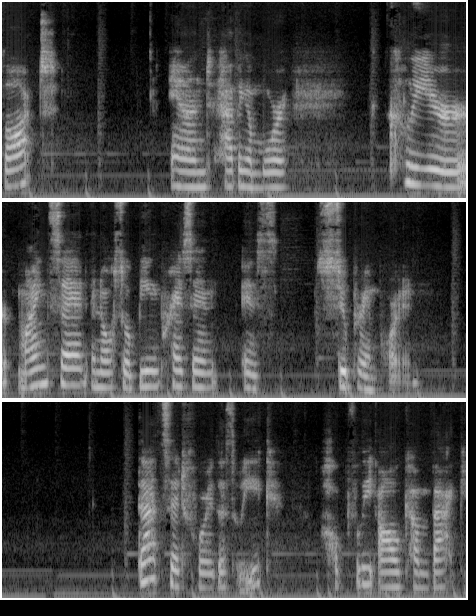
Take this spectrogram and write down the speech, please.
thought and having a more clear mindset and also being present is super important that's it for this week hopefully I'll come back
